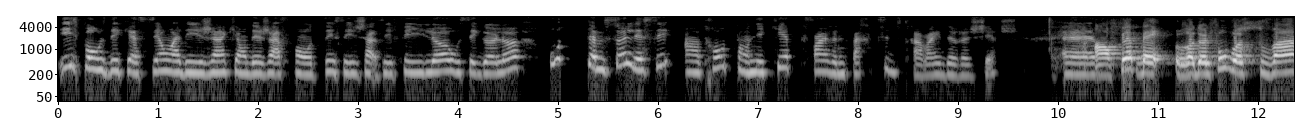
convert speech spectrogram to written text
ils posent des questions à des gens qui ont déjà affronté ces, ces filles-là ou ces gars-là, ou t'aimes ça laisser, entre autres, ton équipe faire une partie du travail de recherche? Euh, en fait, ben, Rodolfo va souvent,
